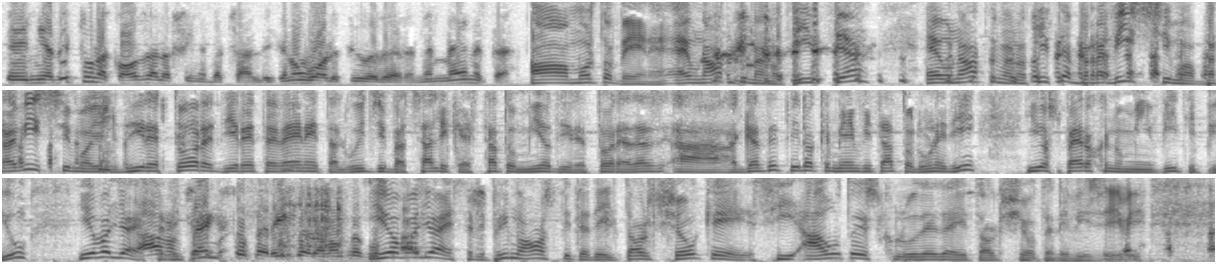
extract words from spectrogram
E mi ha detto una cosa alla fine Bacialli, che non vuole più vedere né me né te. Oh, molto bene, è un'ottima notizia, è un'ottima notizia, bravissimo, bravissimo il direttore di Rete Veneta Luigi Bacciali che è stato mio direttore a, a Gazzettino che mi ha invitato lunedì, io spero che non mi inviti più, io voglio Ah, essere, il primo, pericolo, io voglio essere il primo ospite dei talk show che si autoesclude dai talk show televisivi.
